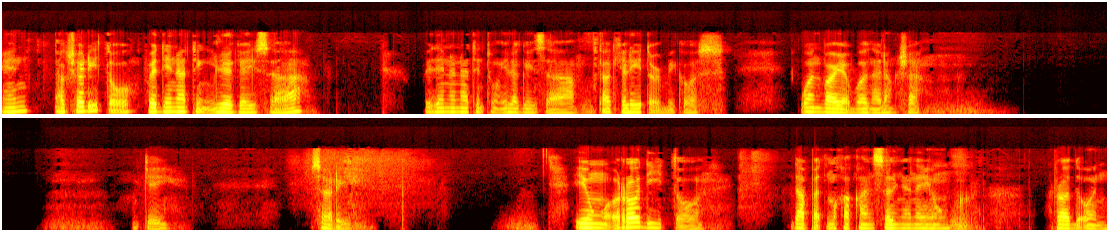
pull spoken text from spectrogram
And actually ito, pwede nating ilagay sa pwede na natin itong ilagay sa calculator because one variable na lang siya. Okay. Sorry. Yung row dito, dapat makakancel niya na yung row doon.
